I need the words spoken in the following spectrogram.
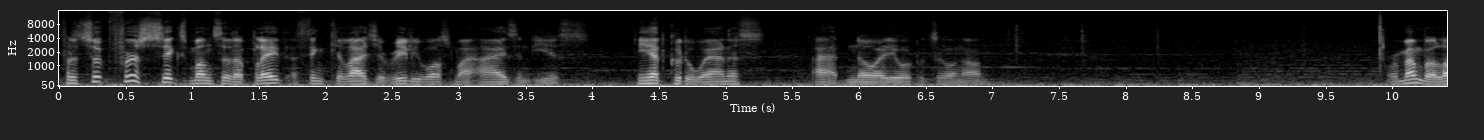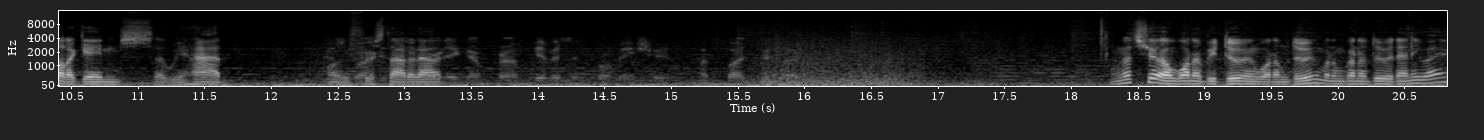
For the first six months that I played, I think Elijah really was my eyes and ears. He had good awareness. I had no idea what was going on. I remember a lot of games that we had when we first started out. Where they come from. Give us information. Have fun. Good luck. I'm not sure I want to be doing what I'm doing, but I'm gonna do it anyway,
